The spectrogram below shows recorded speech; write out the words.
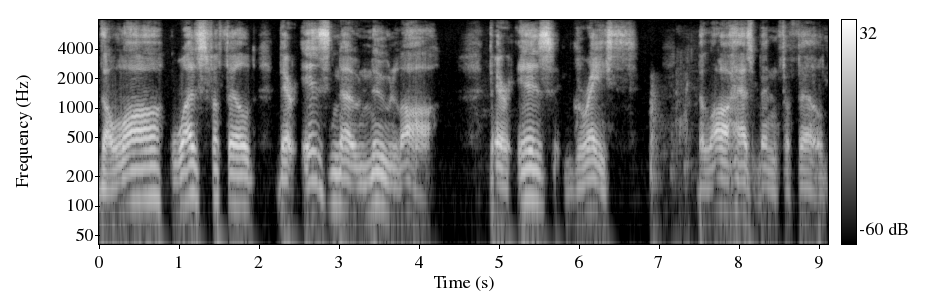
The law was fulfilled. There is no new law. There is grace. The law has been fulfilled.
